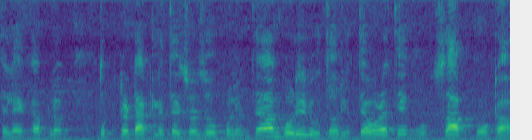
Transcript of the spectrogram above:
त्याला एक आपलं दुपटं टाकलं त्याच्यावर झोपवलं आणि त्या आंघोळीला उतरलं. तेवढ्यात एक साप मोठा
